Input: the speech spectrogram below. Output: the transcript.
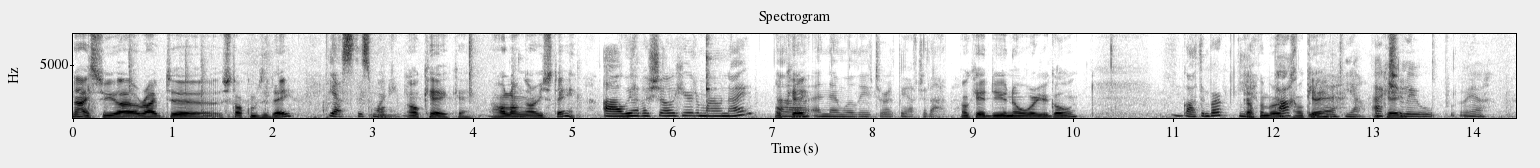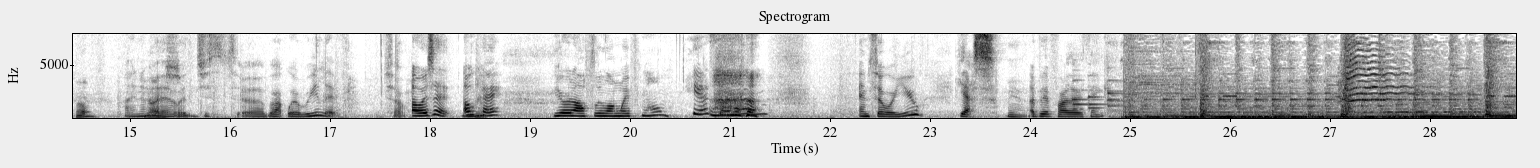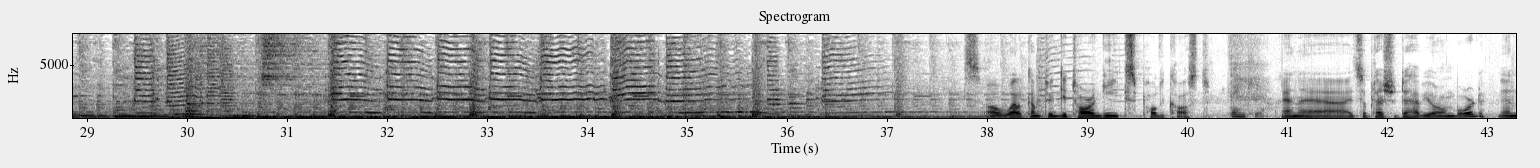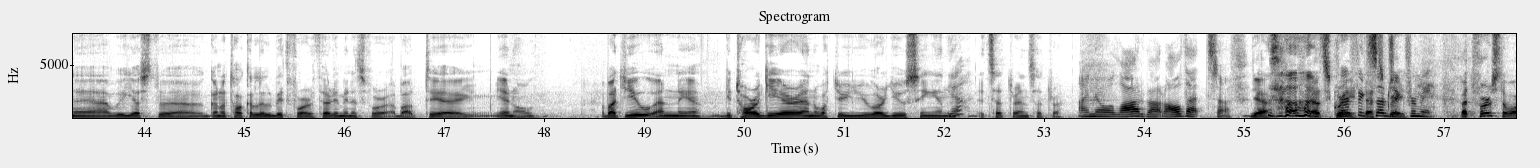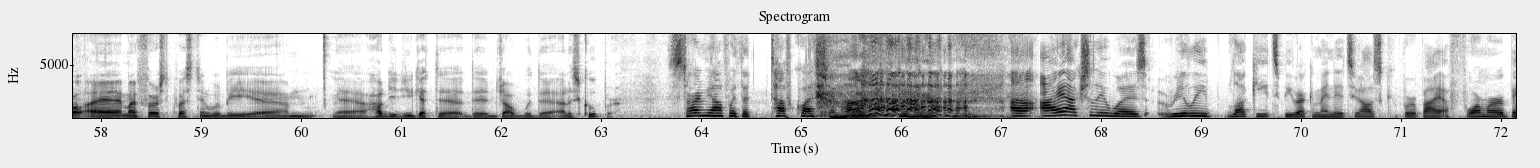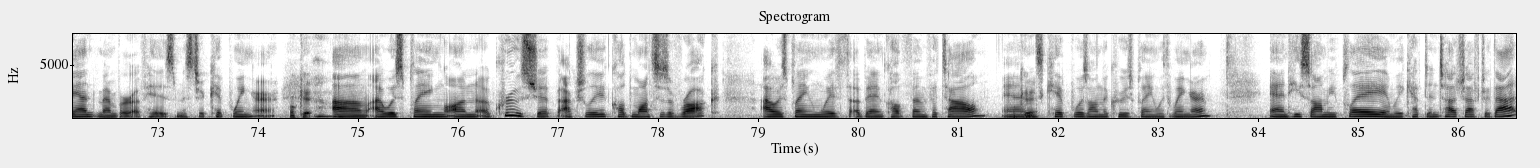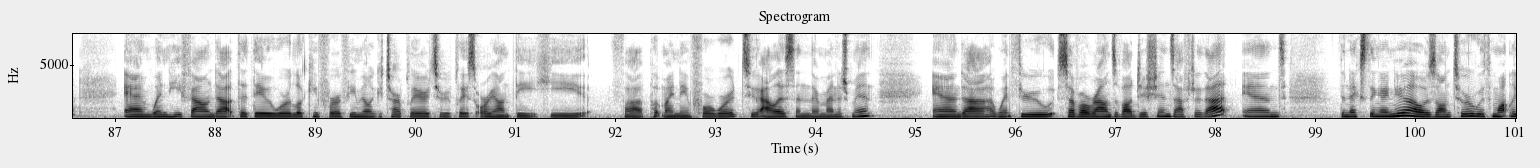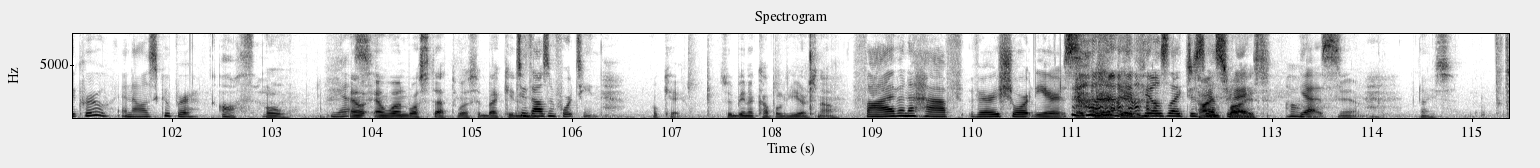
Nice. So you arrived to Stockholm today? Yes, this morning. Okay, okay. How long are you staying? Uh, we have a show here tomorrow night. Okay. Uh, and then we'll leave directly after that. Okay, do you know where you're going? Gothenburg? Gothenburg? Partille. Okay. Yeah. Actually, w- yeah. Oh, I know. Nice. Uh, just uh, about where we live. So. Oh, is it? Okay. You're an awfully long way from home. Yes, I am. and so are you. Yes. Yeah. A bit farther, I think. Oh, welcome to Guitar Geeks podcast. Thank you. And uh, it's a pleasure to have you on board. And uh, we're just uh, gonna talk a little bit for 30 minutes for about uh, you know about you and uh, guitar gear and what you, you are using and Yeah. etc. etc. I know a lot about all that stuff. Yeah, So that's great. Perfect that's subject great. for me. But first of all, uh, my first question will be: um, uh, How did you get the, the job with uh, Alice Cooper? Starting me off with a tough question, huh? uh, I actually was really lucky to be recommended to Alice Cooper by a former band member of his, Mr. Kip Winger. Okay. Um, I was playing on a cruise ship actually called Monsters of Rock. I was playing with a band called Femme Fatale, and Okay. Kip was on the cruise playing with Winger. And he saw me play, and we kept in touch after that. And when he found out that they were looking for a female guitar player to replace Orianthi, he uh, put my name forward to Alice and their management. And uh, I went through several rounds of auditions after that. And the next thing I knew, I was on tour with Motley Crue and Alice Cooper. Awesome. Oh. Yes. And, and when was that? Was it back in 2014. Okay. So it's been a couple of years now. Five and a half very short years. Okay, okay. it feels like just Time yesterday. flies. Yes. Yeah. Nice.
